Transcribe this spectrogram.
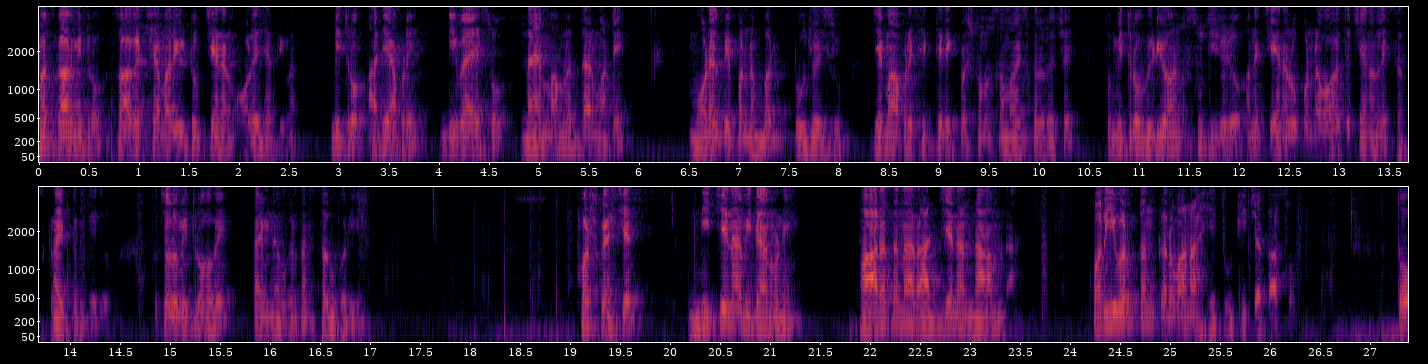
નમસ્કાર મિત્રો, સ્વાગત છે અમારી યુટ્યુબ ચેનલ ઓલેજ હેપીમાં મિત્રો, આજે આપણે ડીવાયએસઓ નાયબ મામલતદાર માટે મોડેલ પેપર નંબર ટુ જોઈશું, જેમાં આપણે સિત્તેર એક પ્રશ્નોનો સમાવેશ કરેલો છે. તો મિત્રો, વીડિયો અંત સુધી જોજો અને ચેનલ ઉપર નવા હોય તો ચેનલને સબસ્ક્રાઇબ કરી દેજો. તો ચલો મિત્રો, હવે ટાઈમ ના વગરતા શરૂ કરીએ. ફર્સ્ટ ક્વેશ્ચન નીચેના વિધાનોને ભારતના રાજ્યના નામના પરિવર્તન કરવાના હેતુથી ચકાસો. તો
